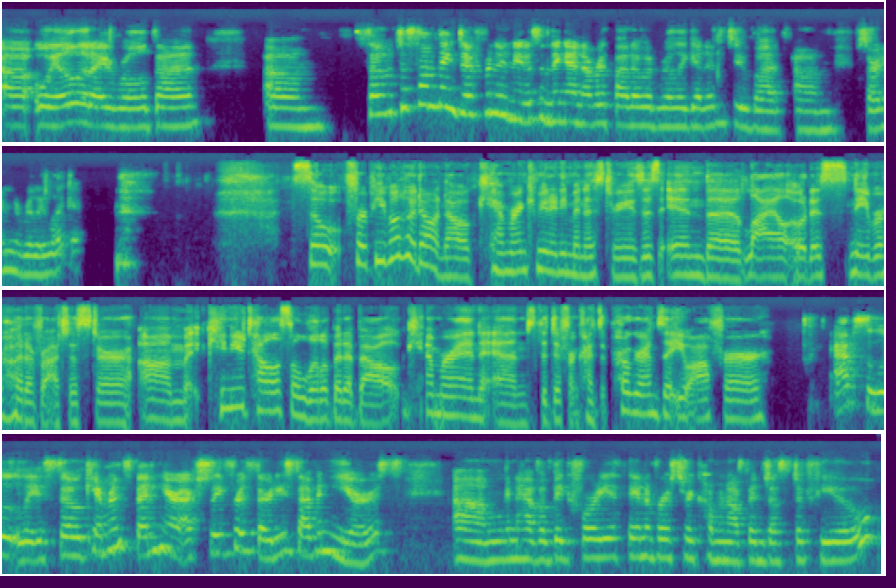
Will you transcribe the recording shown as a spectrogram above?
uh, oil that I rolled on. Um, so just something different and new, something I never thought I would really get into, but um, starting to really like it. So, for people who don't know, Cameron Community Ministries is in the Lyell Otis neighborhood of Rochester. Um, can you tell us a little bit about Cameron and the different kinds of programs that you offer? Absolutely. So, Cameron's been here actually for 37 years. Um, we're going to have a big 40th anniversary coming up in just a few.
